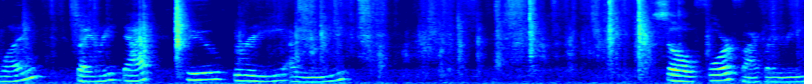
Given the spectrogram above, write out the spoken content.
One. So I read that. Two, three. I read. So four, five. I read.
